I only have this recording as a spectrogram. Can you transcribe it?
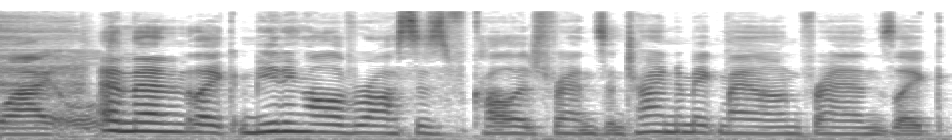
wild. and then like meeting all of Ross's college friends and trying to make my own friends, like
